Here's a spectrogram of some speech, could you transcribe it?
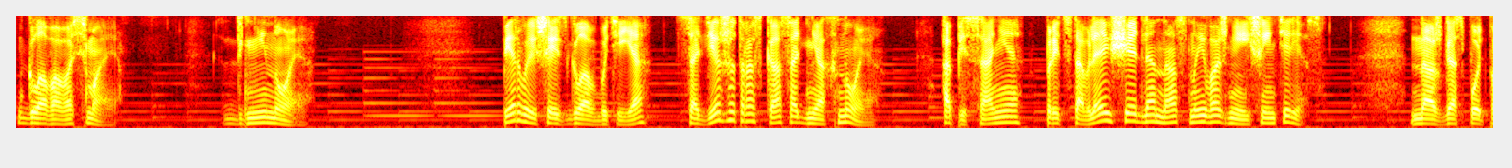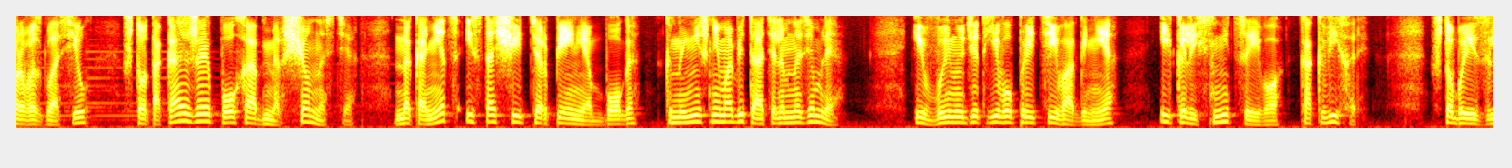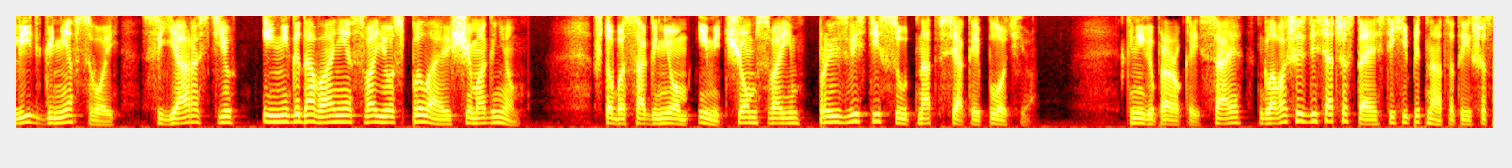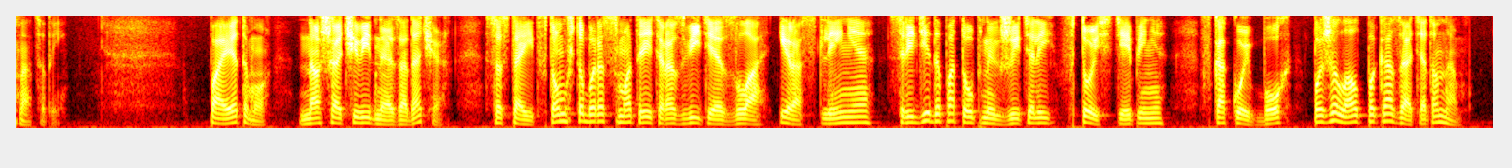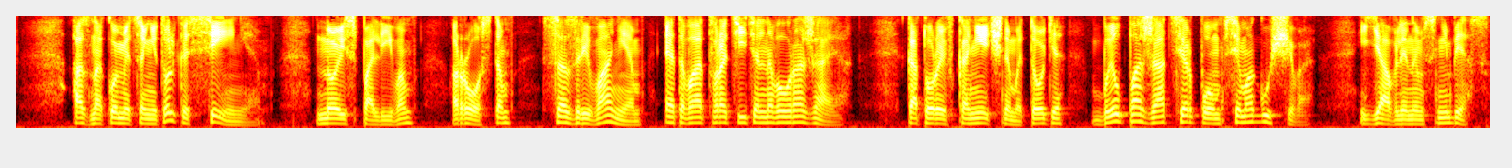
Глава 8. Дни Ноя. Первые шесть глав Бытия содержат рассказ о днях Ноя, описание, представляющее для нас наиважнейший интерес. Наш Господь провозгласил, что такая же эпоха обмерщенности наконец истощит терпение Бога к нынешним обитателям на земле и вынудит его прийти в огне и колесница его, как вихрь чтобы излить гнев свой с яростью и негодование свое с пылающим огнем, чтобы с огнем и мечом своим произвести суд над всякой плотью. Книга пророка Исаия, глава 66, стихи 15 и 16. Поэтому наша очевидная задача состоит в том, чтобы рассмотреть развитие зла и растления среди допотопных жителей в той степени, в какой Бог пожелал показать это нам. Ознакомиться не только с сеянием, но и с поливом, ростом, созреванием этого отвратительного урожая, который в конечном итоге был пожат серпом всемогущего, явленным с небес.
